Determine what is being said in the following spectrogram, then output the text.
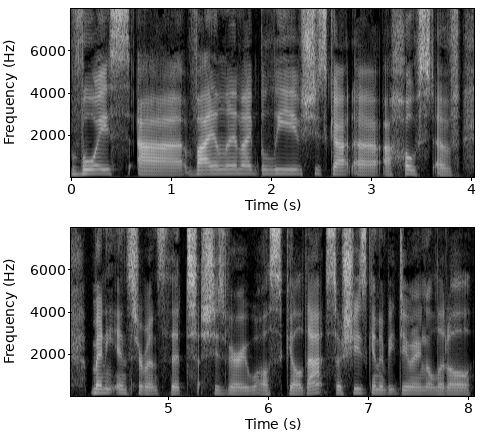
voice, uh, violin, I believe. She's got a, a, host of many instruments that she's very well skilled at. So she's going to be doing a little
